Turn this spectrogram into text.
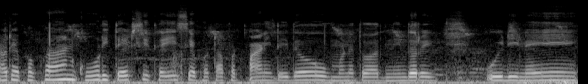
અરે ભગવાન, ઘોડી તેડસી થઈ છે. ફટાફટ પાણી દઈ દઉં. મને તો આજ નીંદર ઉડી નહીં.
